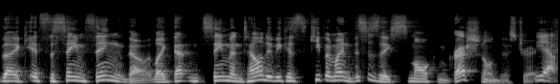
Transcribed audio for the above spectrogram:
like it's the same thing though like that same mentality because keep in mind this is a small congressional district yeah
